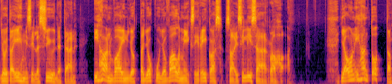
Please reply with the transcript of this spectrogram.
joita ihmisille syydetään ihan vain, jotta joku jo valmiiksi rikas saisi lisää rahaa. Ja on ihan totta,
